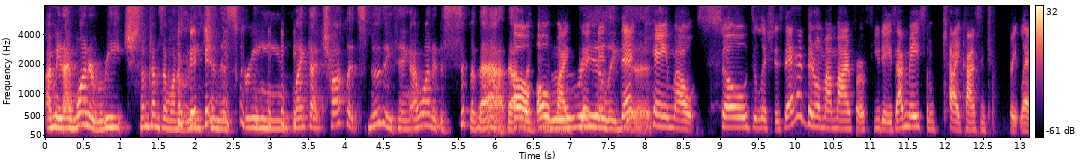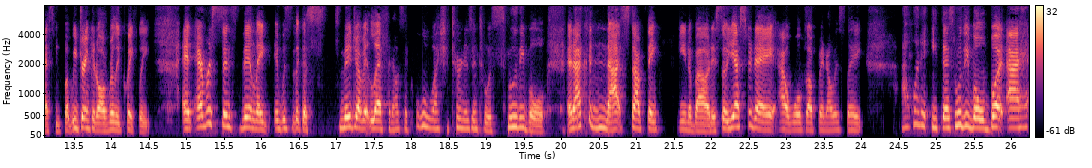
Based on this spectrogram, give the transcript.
i mean i want to reach sometimes i want to reach in the screen like that chocolate smoothie thing i wanted a sip of that that oh, oh my really goodness. That good. came out so delicious. That had been on my mind for a few days. I made some chai concentrate last week, but we drank it all really quickly. And ever since then, like it was like a smidge of it left. And I was like, oh, I should turn this into a smoothie bowl. And I could not stop thinking about it. So yesterday I woke up and I was like, I want to eat that smoothie bowl, but I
